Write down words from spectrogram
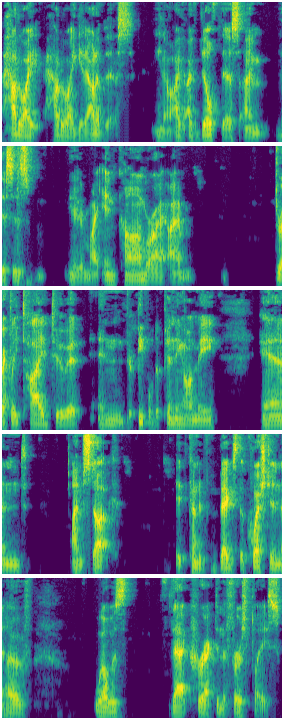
how do I how do I get out of this? You know, I've I've built this. I'm this is know my income or I, I'm directly tied to it and there are people depending on me and I'm stuck. It kind of begs the question of, well, was that correct in the first place?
